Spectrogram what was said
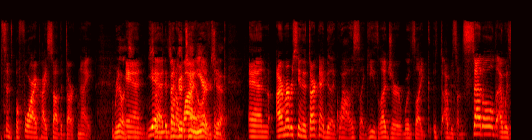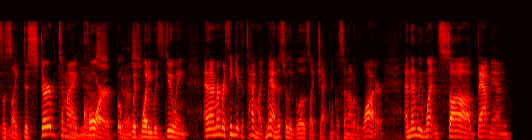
since before I probably saw The Dark Knight. really. And So- yeah, it had so been a good while. 10 years, yeah. And I remember seeing The Dark Knight, and be like, "Wow, this like Heath Ledger was like, I was unsettled. I was just like disturbed to my Oh, yes, core, but yes. with what he was doing." And I remember thinking at the time, like, "Man, this really blows like Jack Nicholson out of the water." And then we went and saw Batman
